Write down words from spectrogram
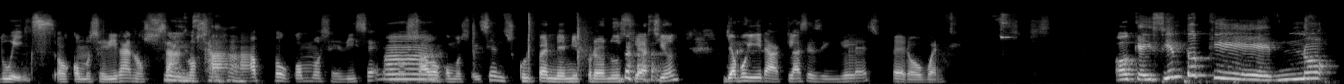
Twins, o como se diga, no, sa- no sabo cómo se dice, no Ah. sabo cómo se dice, discúlpenme mi pronunciación, ya voy a ir a clases de inglés, pero bueno. Ok, siento que no,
